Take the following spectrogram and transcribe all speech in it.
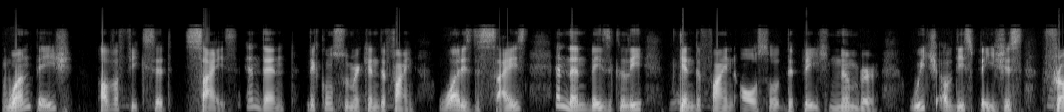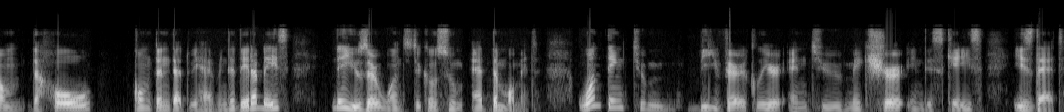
one page of a fixed size, and then the consumer can define what is the size, and then basically can define also the page number, which of these pages from the whole content that we have in the database the user wants to consume at the moment. One thing to be very clear and to make sure in this case is that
